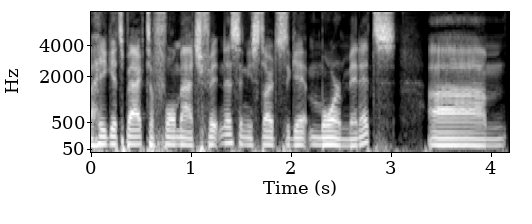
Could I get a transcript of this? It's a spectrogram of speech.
uh, he gets back to full match fitness and he starts to get more minutes. Um,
